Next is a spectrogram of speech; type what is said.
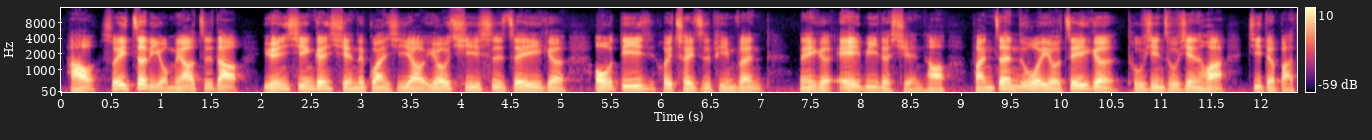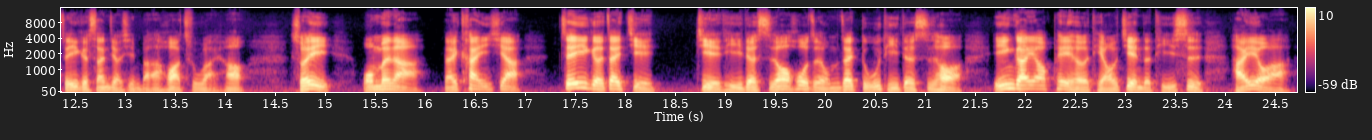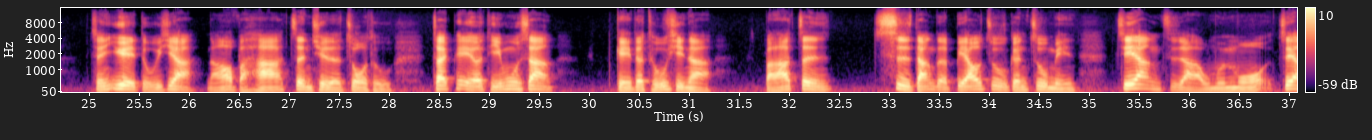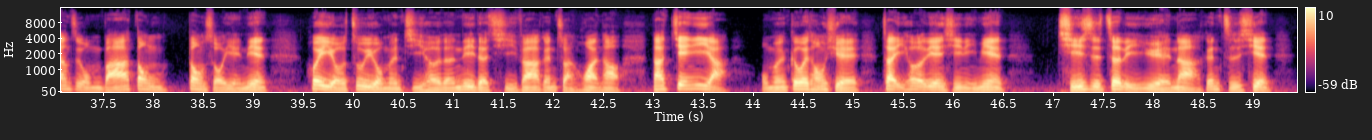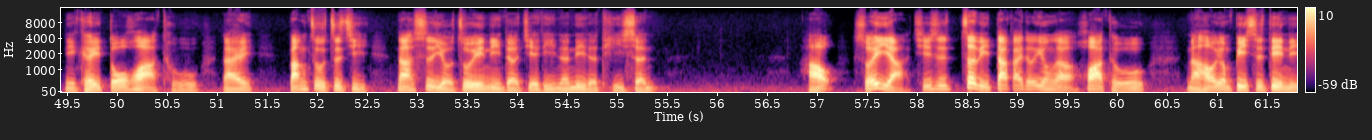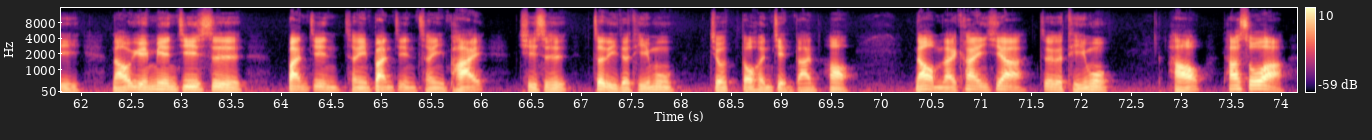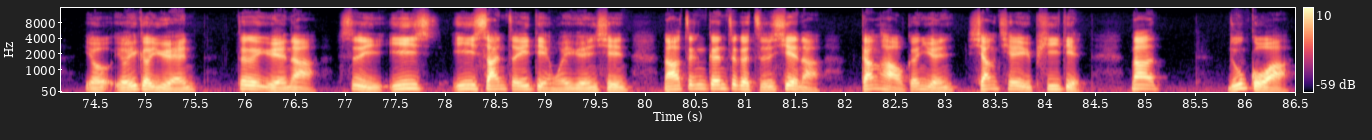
好，所以这里我们要知道圆心跟弦的关系哦，尤其是这一个 OD 会垂直平分那个 AB 的弦哈。反正如果有这一个图形出现的话，记得把这一个三角形把它画出来哈。所以我们啊来看一下这一个在解解题的时候，或者我们在读题的时候啊，应该要配合条件的提示，还有啊先阅读一下，然后把它正确的作图，再配合题目上。给的图形啊，把它正适当的标注跟注明，这样子啊，我们模这样子我们把它动动手演练，会有助于我们几何能力的启发跟转换哈。那建议啊，我们各位同学在以后的练习里面，其实这里圆呐跟直线，你可以多画图来帮助自己，那是有助于你的解题能力的提升。好。所以啊，其实这里大概都用了画图，然后用毕氏定理，然后圆面积是半径乘以半径乘以派。其实这里的题目就都很简单哈。然后我们来看一下这个题目。好，他说啊，有有一个圆，这个圆啊是以一一三这一点为圆心，然后跟跟这个直线啊刚好跟圆相切于 P 点。那如果啊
